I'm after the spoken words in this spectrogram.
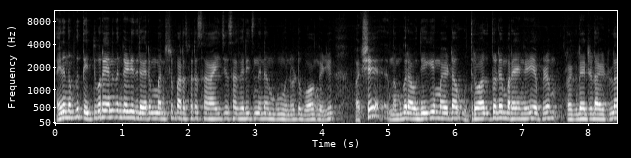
അതിന് നമുക്ക് തെറ്റു പറയാനൊന്നും കഴിയത്തില്ല. കാരണം മനുഷ്യർ പരസ്പരം സഹായിച്ച് സഹകരിച്ച് തന്നെ നമുക്ക് മുന്നോട്ട് പോകാൻ കഴിയും. പക്ഷേ നമുക്കൊരു ഔദ്യോഗികമായിട്ട് ഉത്തരവാദിത്തോടെയും പറയാൻ കഴിയും. എപ്പോഴും റെഗുലേറ്റഡ് ആയിട്ടുള്ള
